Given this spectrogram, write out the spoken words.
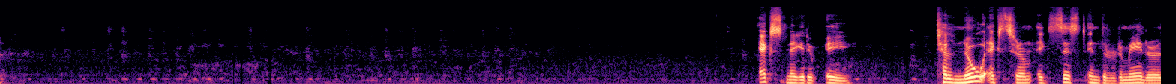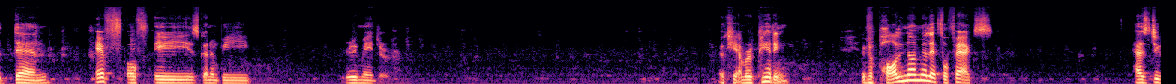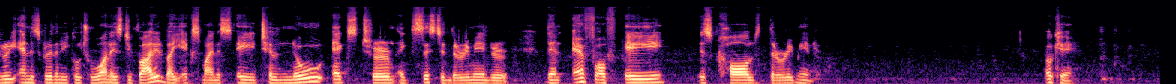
x negative a till no x term exists in the remainder then f of a is going to be remainder. Okay i'm repeating. If a polynomial f of x has degree n is greater than equal to 1 is divided by x minus a till no x term exists in the remainder then f of a is called the remainder. Okay,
